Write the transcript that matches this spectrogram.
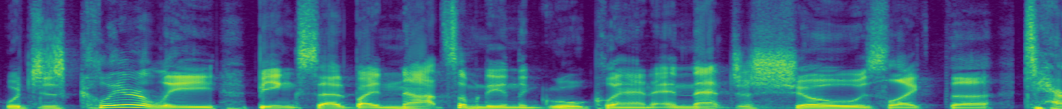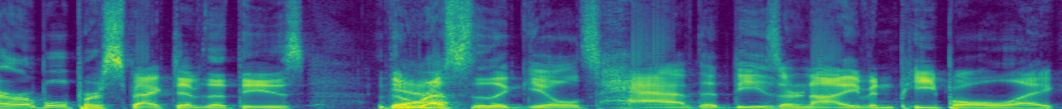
which is clearly being said by not somebody in the Gruul clan, and that just shows like the terrible perspective that these the Yeah. rest of the guilds have that these are not even people like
